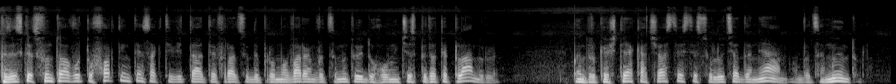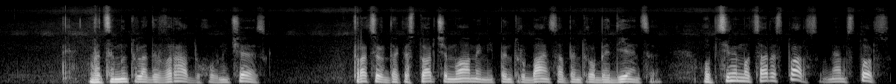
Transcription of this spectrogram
Vedeți că Sfântul a avut o foarte intensă activitate, fraților, de promovare a învățământului duhovnicesc pe toate planurile. Pentru că știa că aceasta este soluția de neam, învățământul. Învățământul adevărat, duhovnicesc. Fraților, dacă stoarcem oamenii pentru bani sau pentru obediență, obținem o țară stoarsă, un neam stors.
